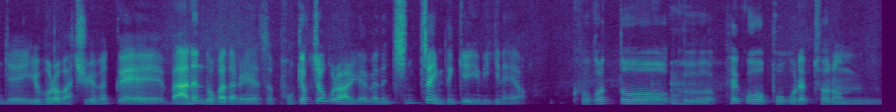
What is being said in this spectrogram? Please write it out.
이제 일부러 맞추려면 꽤 많은 노가다를 해서 본격적으로 하려면은 진짜 힘든 게임이긴 해요. 그것도 그 페고 보고랩처럼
